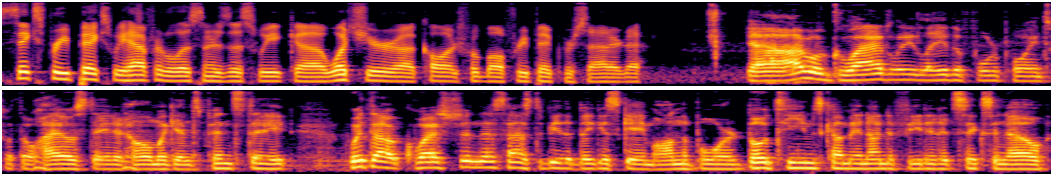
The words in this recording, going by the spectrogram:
six free picks we have for the listeners this week. Uh, what's your uh, college football free pick for Saturday? Yeah, I will gladly lay the four points with Ohio State at home against Penn State. Without question, this has to be the biggest game on the board. Both teams come in undefeated at 6 and 0.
